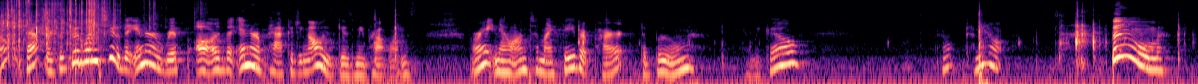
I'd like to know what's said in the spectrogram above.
Oh, that was a good one too. The inner rip, or the inner packaging always gives me problems. All right, now on to my favorite part, the boom. Here we go. Oh, come out. Boom!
